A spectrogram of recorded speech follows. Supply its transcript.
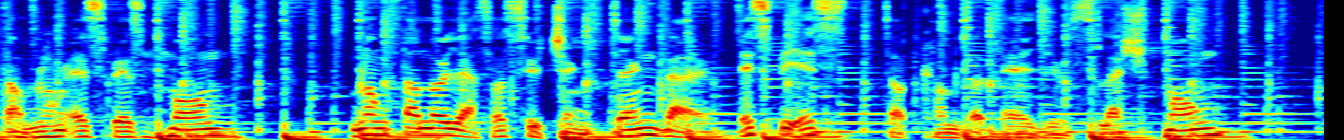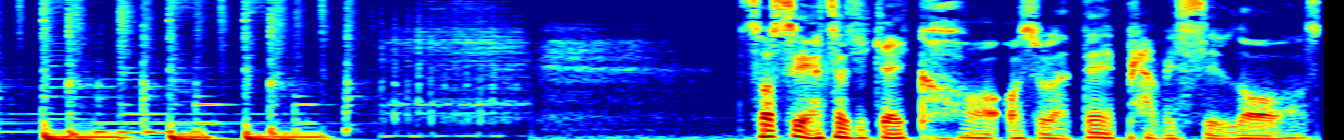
ถ้าตอมลง SBS มองลองตามเราอยากสอสื่อแจ้งแจ้งได้ sbs.com.au/mong สอสื่อจะจะเกี่ยวขออสุรเต้ privacy laws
